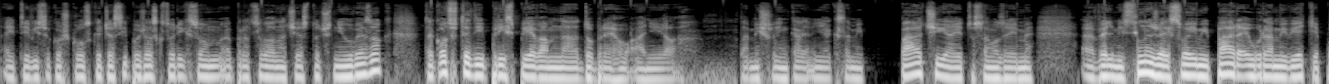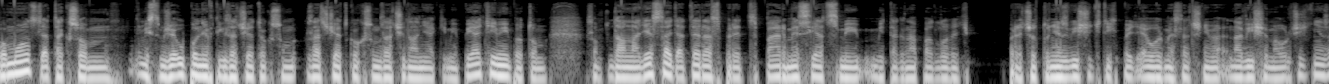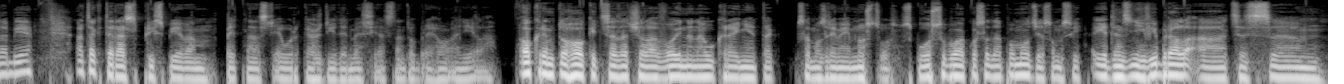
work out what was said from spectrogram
aj tie vysokoškolské časy, počas ktorých som pracoval na čiastočný úvezok, tak odvtedy prispievam na dobrého aniela. Tá myšlienka nejak sa mi páči a je to samozrejme veľmi silné, že aj svojimi pár eurami viete pomôcť a tak som, myslím, že úplne v tých začiatkoch som, začiatkoch som začínal nejakými piatimi, potom som to dal na 10 a teraz pred pár mesiacmi mi tak napadlo, veď prečo to nezvýšiť tých 5 eur mesačne navýše ma určite nezabije. A tak teraz prispievam 15 eur každý jeden mesiac na dobrého aniela. Okrem toho, keď sa začala vojna na Ukrajine, tak samozrejme je množstvo spôsobov, ako sa dá pomôcť. Ja som si jeden z nich vybral a cez um,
